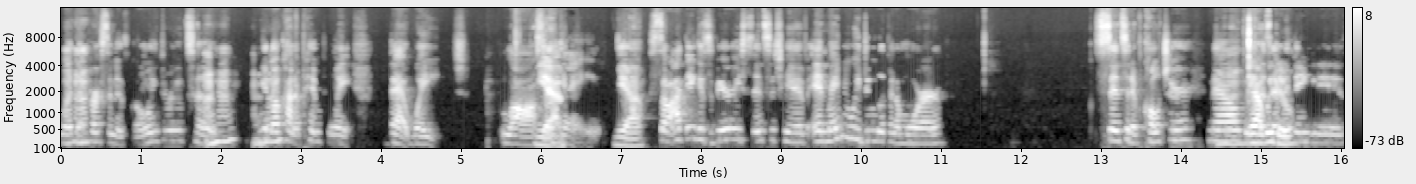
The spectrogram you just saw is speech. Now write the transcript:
what that Mhm. person is going through to, Mhm. you know, Mhm. kind of pinpoint that weight loss or Yeah. gain. Yeah. So I think it's very sensitive. And maybe we do live in a more sensitive culture now Mhm. Yeah, because we do. everything is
